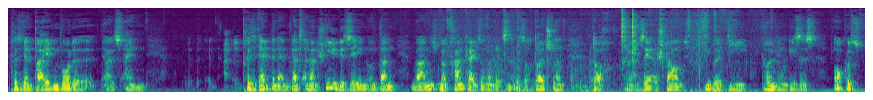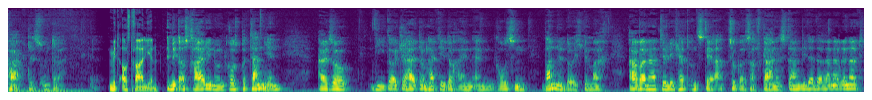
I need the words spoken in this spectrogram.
Präsident Biden wurde als ein äh, Präsident mit einem ganz anderen Stil gesehen und dann war nicht nur Frankreich, sondern letzten Endes auch Deutschland doch äh, sehr erstaunt über die Gründung dieses AUKUS-Paktes unter mit Australien. Mit Australien und Großbritannien. Also die deutsche Haltung hat jedoch einen, einen großen Wandel durchgemacht. Aber natürlich hat uns der Abzug aus Afghanistan wieder daran erinnert,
